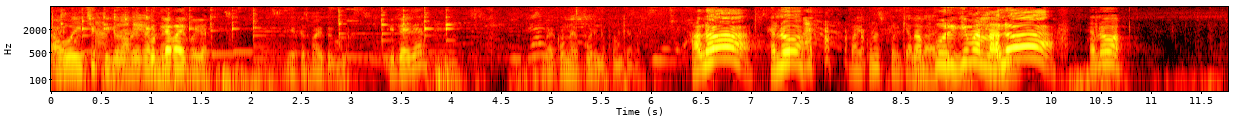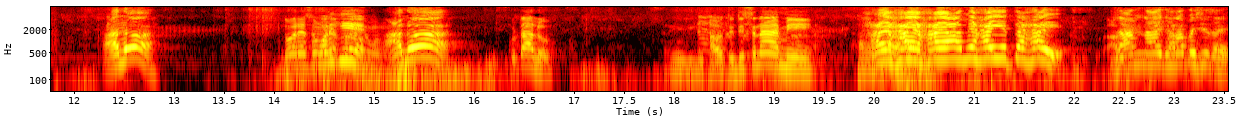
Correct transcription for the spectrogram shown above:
अहो ही चिठ्ठी घेऊन आलो कुठल्या बायकोच्या? एकच बायको आहे मला किती आहे ते? बायको नाही पोरीने फोन केला. हॅलो? हॅलो? बायकोनच फोन केला पोरगी म्हणला हॅलो? हॅलो? हॅलो? दोऱ्यासमोर पोरगी. दोऱ्यासमोर. हॅलो? कुठं आलो? अहो ते दिस ना आम्ही. हाय हाय हाय आम्ही हाय येतं हाय. लांब नाही घरापाशीच आहे.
